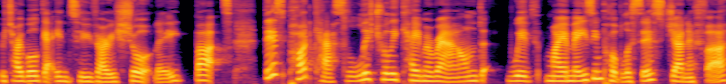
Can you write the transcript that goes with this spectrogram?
which I will get into very shortly. But this podcast literally came around with my amazing publicist, Jennifer,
